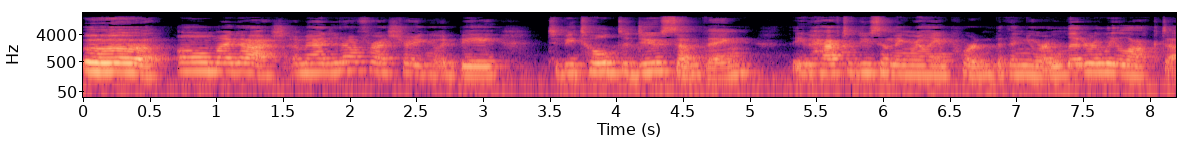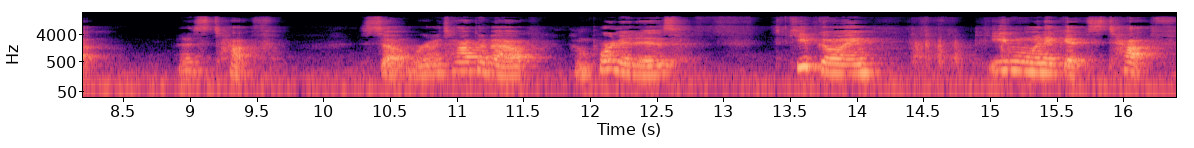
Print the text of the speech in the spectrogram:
Ugh. Oh my gosh. Imagine how frustrating it would be to be told to do something that you have to do something really important, but then you are literally locked up. That is tough. So we're going to talk about how important it is to keep going even when it gets tough.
